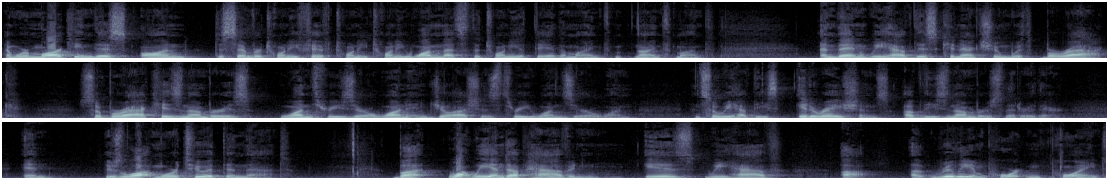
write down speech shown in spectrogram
And we're marking this on December 25th, 2021. That's the 20th day of the ninth, ninth month. And then we have this connection with Barak. So Barak, his number is 1301, and Joash is 3101. And so we have these iterations of these numbers that are there. And there's a lot more to it than that. But what we end up having is we have a, a really important point,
